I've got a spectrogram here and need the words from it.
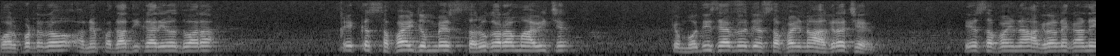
કોર્પોરેટરો અને પદાધિકારીઓ દ્વારા એક સફાઈ ઝુંબેશ શરૂ કરવામાં આવી છે. કે મોદી સાહેબનો જે સફાઈનો આગ્રહ છે, એ સફાઈના આગ્રહને કારણે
